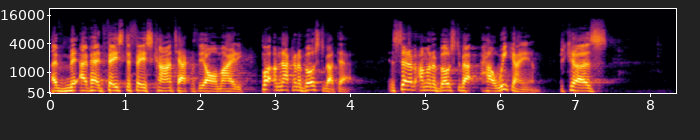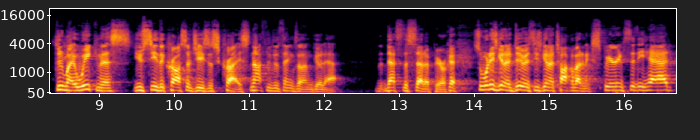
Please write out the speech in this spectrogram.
I've, I've had face-to-face contact with the Almighty. But I'm not going to boast about that. Instead of, I'm going to boast about how weak I am. Because through my weakness, you see the cross of Jesus Christ, not through the things that I'm good at. That's the setup here, okay? So what he's going to do is he's going to talk about an experience that he had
